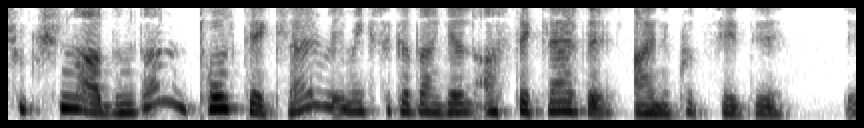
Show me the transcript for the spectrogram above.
çöküşünün ardından Toltekler ve Meksika'dan gelen Aztekler de aynı kutsiyeti e,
